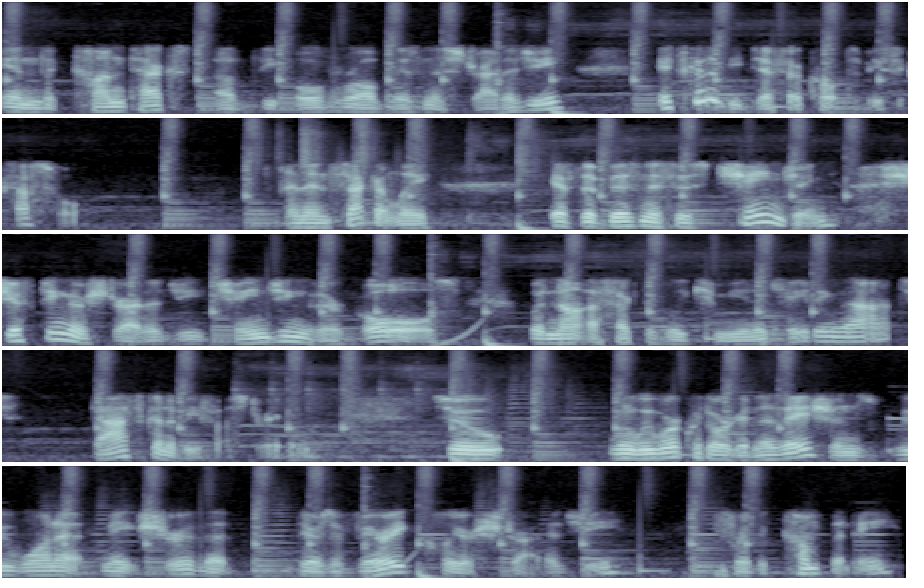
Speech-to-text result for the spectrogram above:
in the context of the overall business strategy, it's going to be difficult to be successful. And then secondly, if the business is changing, shifting their strategy, changing their goals, but not effectively communicating that, that's going to be frustrating. So when we work with organizations, we want to make sure that there's a very clear strategy for the company,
